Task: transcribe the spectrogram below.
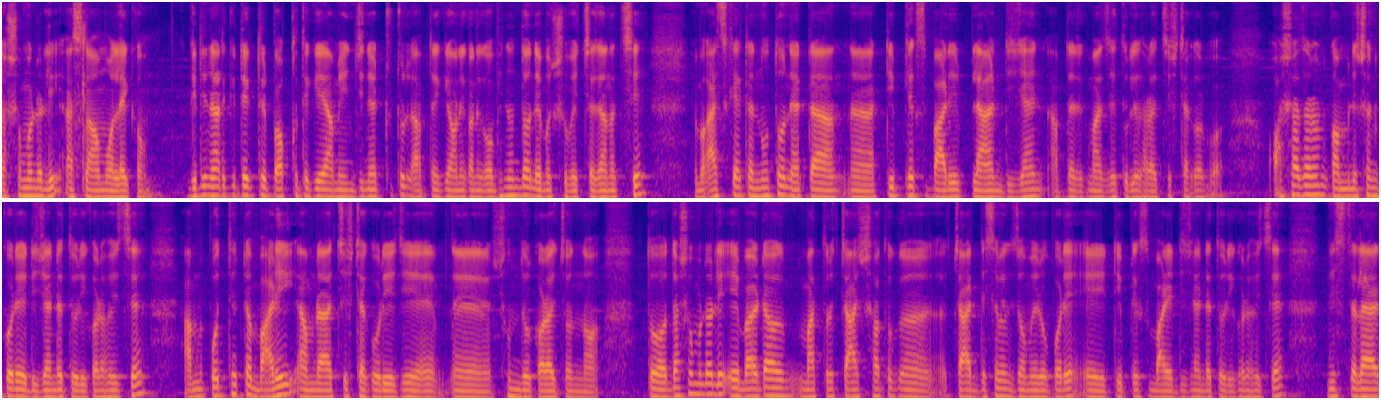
দর্শক মণ্ডলী আসসালামু আলাইকুম। গ্রিন আর্কিটেক্টের পক্ষ থেকে আমি ইঞ্জিনিয়ার টুটুল আপনাকে অনেক অনেক অভিনন্দন এবং শুভেচ্ছা জানাচ্ছি। এবং আজকে একটা নতুন একটা টিপ্লেক্স বাড়ির প্ল্যান ডিজাইন আপনাদের মাঝে তুলে ধরার চেষ্টা করব। অসাধারণ কম্বিনেশন করে ডিজাইনটা তৈরি করা হয়েছে। আমরা প্রত্যেকটা বাড়ি আমরা চেষ্টা করি যে সুন্দর করার জন্য। তো দর্শক এই বাড়িটা মাত্র চার শতক চার ডেসিমেল জমির উপরে এই টিপ্লেক্স বাড়ির ডিজাইনটা তৈরি করা হয়েছে। নিচতলার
